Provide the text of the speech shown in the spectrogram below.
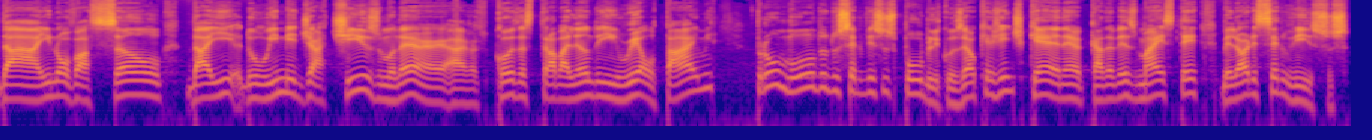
da inovação, da, do imediatismo, né, as coisas trabalhando em real time para o mundo dos serviços públicos. É o que a gente quer, né? Cada vez mais ter melhores serviços.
